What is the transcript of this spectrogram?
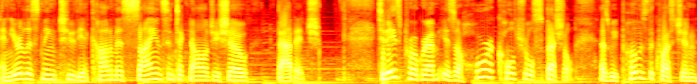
and you're listening to The Economist Science and Technology Show, Babbage. Today's program is a horticultural special as we pose the question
